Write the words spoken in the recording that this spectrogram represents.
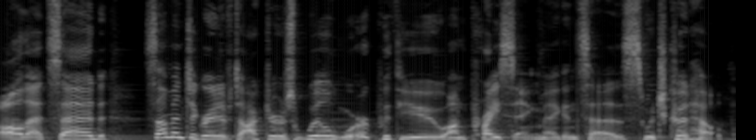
All that said, some integrative doctors will work with you on pricing, Meghan says, which could help.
